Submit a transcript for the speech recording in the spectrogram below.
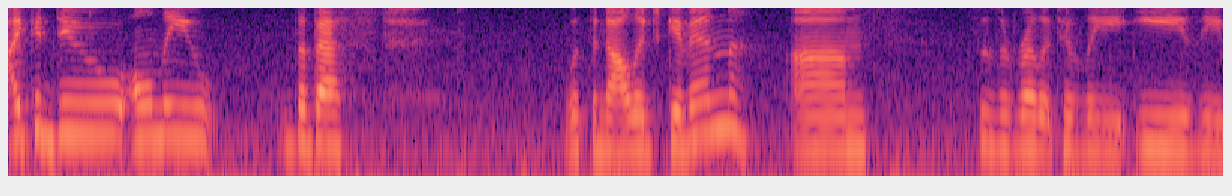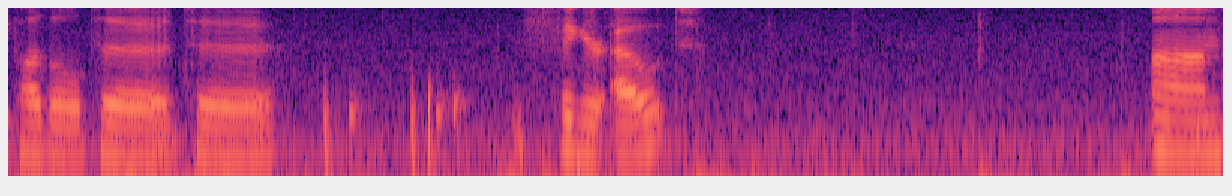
I can do only the best with the knowledge given. Um, This is a relatively easy puzzle to to figure out. Um,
